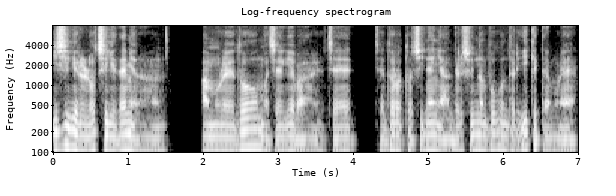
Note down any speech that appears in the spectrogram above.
이 시기를 놓치게 되면은 아무래도 뭐 재개발, 제, 제대로 또 진행이 안 될 수 있는 부분들이 있기 때문에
